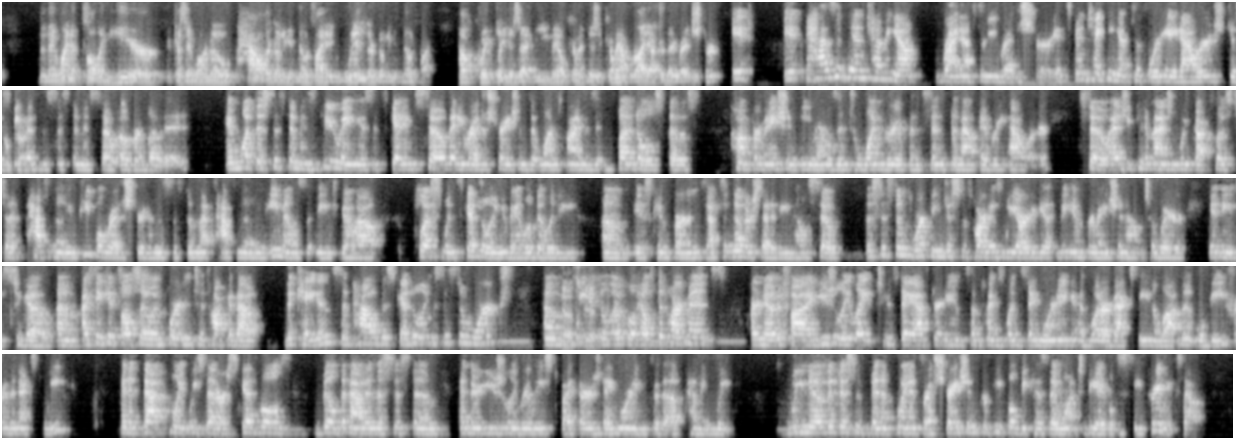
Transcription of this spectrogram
then they wind up calling here because they want to know how they're going to get notified and when they're going to get notified. How quickly does that email come in? Does it come out right after they register? It it hasn't been coming out right after you register. It's been taking up to 48 hours just Okay. because the system is so overloaded. And what the system is doing is it's getting so many registrations at one time as it bundles those confirmation emails into one group and sends them out every hour. So as you can imagine, we've got close to half a million people registered in the system. That's half a million emails that need to go out. Plus, when scheduling availability um, is confirmed, that's another set of emails. So the system's working just as hard as we are to get the information out to where it needs to go. Um, I think it's also important to talk about the cadence of how the scheduling system works. Um, we good. at the local health departments are notified usually late Tuesday afternoon, sometimes Wednesday morning, of what our vaccine allotment will be for the next week. And at that point, we set our schedules, build them out in the system, and they're usually released by Thursday morning for the upcoming week. We know that this has been a point of frustration for people because they want to be able to see three weeks out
